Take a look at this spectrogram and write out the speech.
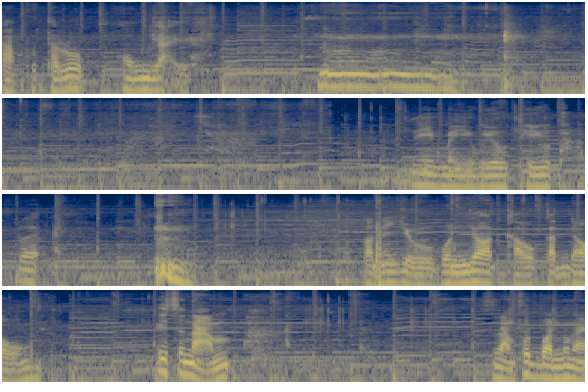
พระพุทธรูปองค์ใหญ่นี่มีวิวทิวทัศน์ด้วย อนนี้อยู่บนยอดเขากระโดงนี่สนาม สนามฟุตบอลตรงไหน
